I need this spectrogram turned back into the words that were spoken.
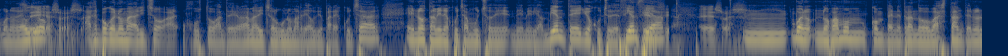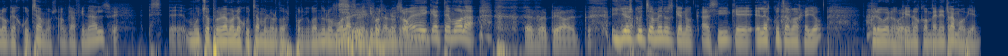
bueno, de audio. Hace poco no me ha dicho, justo antes de grabar, me ha dicho alguno más de audio para escuchar. Enoch también escucha mucho de, medio ambiente, yo escucho de ciencia. Eso es. Mm, bueno, nos vamos compenetrando bastante ¿no? en lo que escuchamos, aunque al final eh, muchos programas lo escuchamos los dos, porque cuando uno mola se lo decimos al otro, ¡Ey, que este mola! Efectivamente. y yo escucho menos que Enoch, así que él escucha más que yo. Pero bueno, que nos compenetramos bien.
